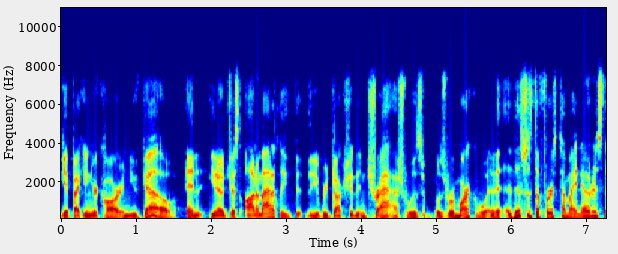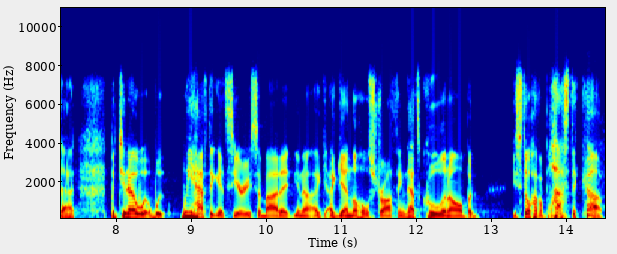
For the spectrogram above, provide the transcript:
get back in your car and you go. And you know, just automatically the, the reduction in trash was was remarkable. And this was the first time I noticed that. But you know, we, we have to get serious about it. You know, again, the whole straw thing, that's cool and all, but you still have a plastic cup,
